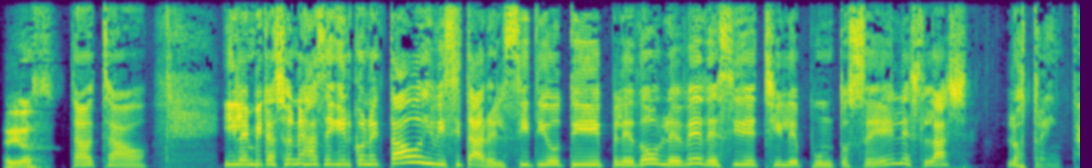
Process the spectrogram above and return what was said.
Adiós. Chao, chao. Y la invitación es a seguir conectados y visitar el sitio www.decidechile.cl slash los 30.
